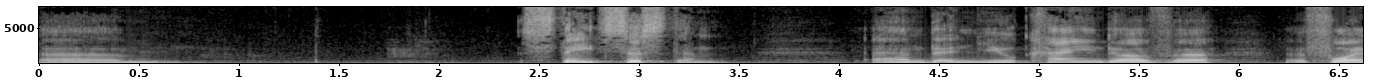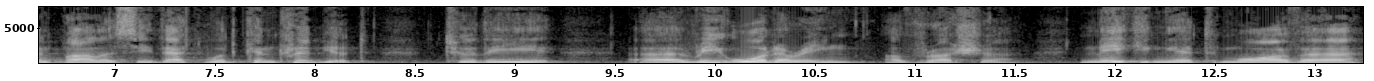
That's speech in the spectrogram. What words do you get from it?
um, state system and a new kind of uh, foreign policy that would contribute to the uh, reordering of Russia, making it more of a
